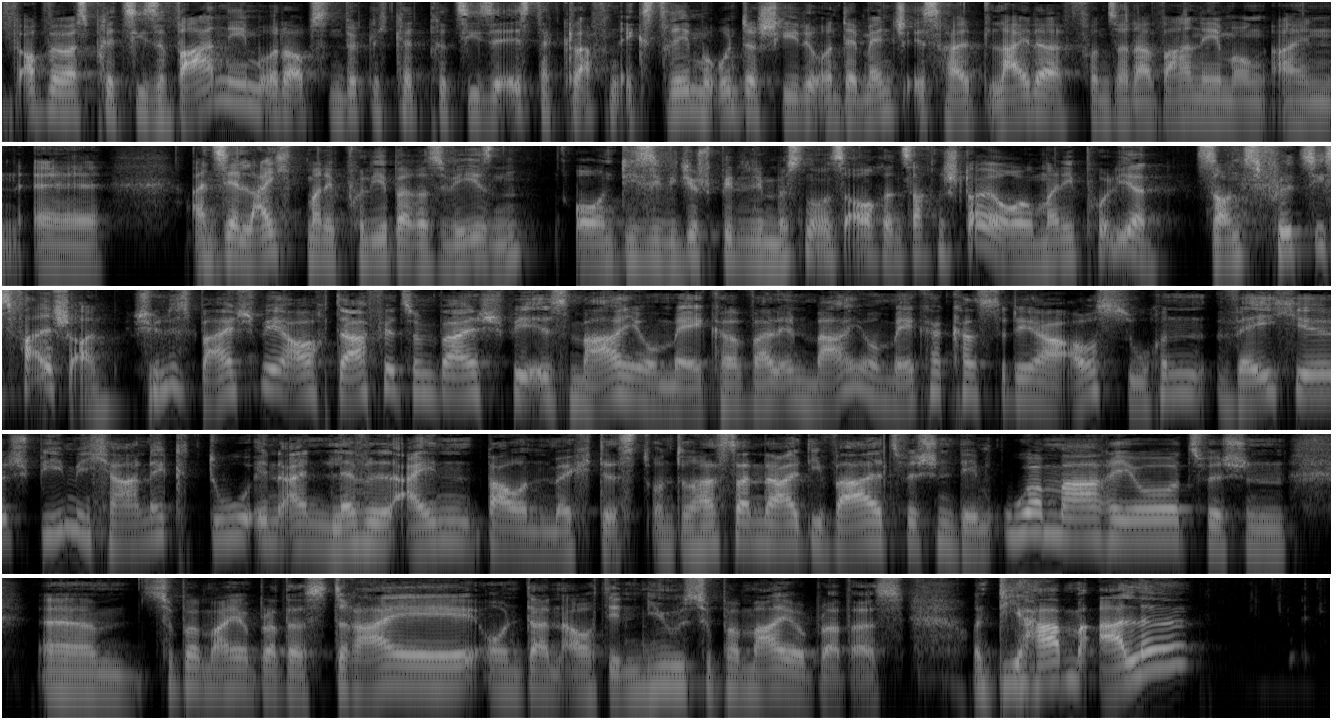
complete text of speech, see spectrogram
ob wir was präzise wahrnehmen oder ob es in Wirklichkeit präzise ist, da klaffen extreme Unterschiede. Und der Mensch ist halt leider von seiner Wahrnehmung ein, äh, ein sehr leicht manipulierbares Wesen. Und diese Videospiele, die müssen uns auch in Sachen Steuerung manipulieren. Sonst fühlt sich's falsch an. Schönes Beispiel auch dafür zum Beispiel ist Mario Maker, weil in Mario Maker kannst du dir ja aussuchen, welche Spielmechanik du in ein Level einbauen möchtest. Und du hast dann da halt die Wahl zwischen dem Ur-Mario, zwischen ähm, Super Mario Bros. 3 und dann auch den New Super Mario Bros. Und die haben alle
